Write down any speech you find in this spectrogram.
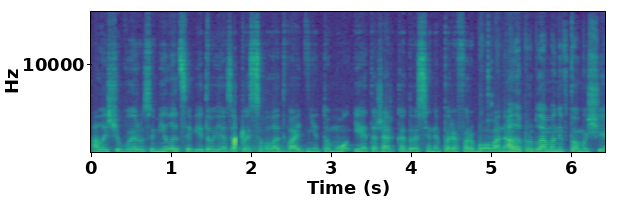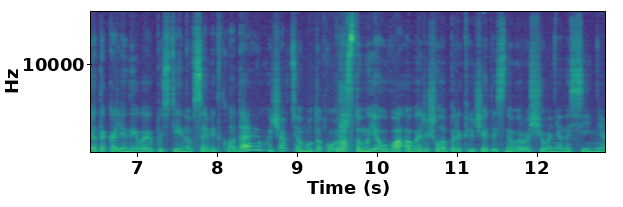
але щоб ви розуміли, це відео я записувала два дні тому, і етажерка досі не перефарбована. Але проблема не в тому, що я така лінива і постійно все відкладаю, хоча в цьому також. Просто моя увага вирішила переключитись на вирощування насіння.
